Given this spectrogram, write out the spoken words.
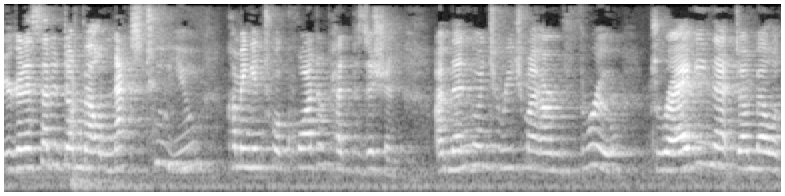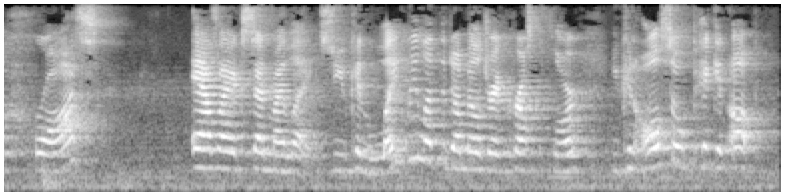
you're gonna set a dumbbell next to you, coming into a quadruped position. I'm then going to reach my arm through, dragging that dumbbell across as I extend my leg. So you can lightly let the dumbbell drag across the floor. You can also pick it up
